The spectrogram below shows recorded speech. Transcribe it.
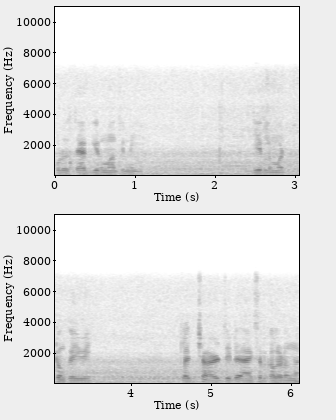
கூட தேர்ட் கியர் மாற்றி இன்னைக்கு. கியரில் மட்டும் கை வை. கிளச்சை அழுத்திட்டு ஆக்சிலேட்டர் கலடுங்க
